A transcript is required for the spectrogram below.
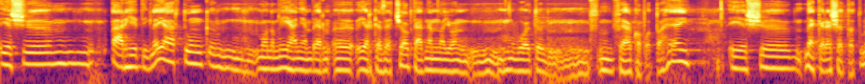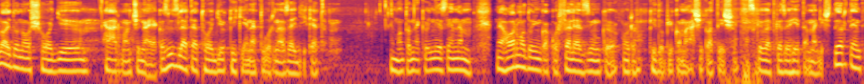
és pár hétig lejártunk, mondom, néhány ember érkezett csak, tehát nem nagyon volt felkapott a hely, és megkeresett a tulajdonos, hogy hárman csinálják az üzletet, hogy ki kéne túrni az egyiket. Mondtam neki, hogy nézd, én nem, ne harmadoljunk, akkor felezzünk, akkor kidobjuk a másikat, és ez következő héten meg is történt.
